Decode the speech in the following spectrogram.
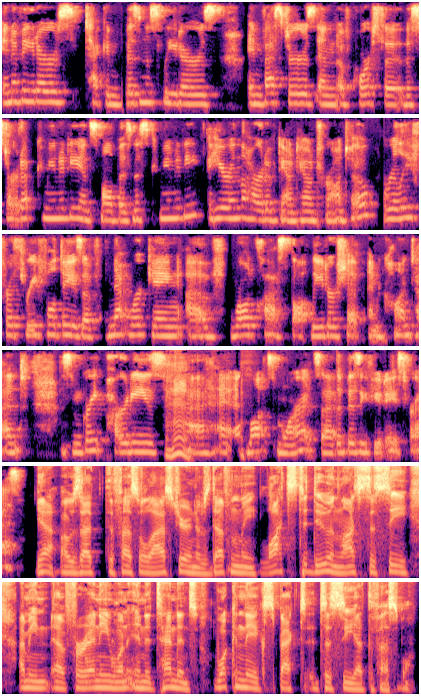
innovators, tech and business leaders, investors, and of course the, the startup community and small business community here in the heart of downtown Toronto, really for three full days of networking, of world class thought leadership and content, some great parties, mm-hmm. uh, and lots more. It's a, a busy few days for us. Yeah, I was at the festival last year and it was definitely lots to do and lots to see. I mean, uh, for anyone in attendance, what can they expect to see at the festival?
